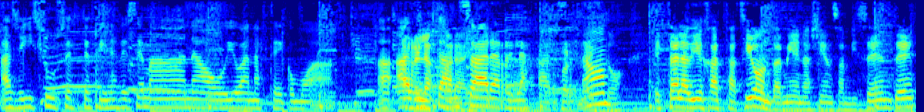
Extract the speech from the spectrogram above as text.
allí sus este fines de semana o iban a este como a, a- a descansar, a relajarse, Perfecto. ¿no? Está la vieja estación también allí en San Vicente,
